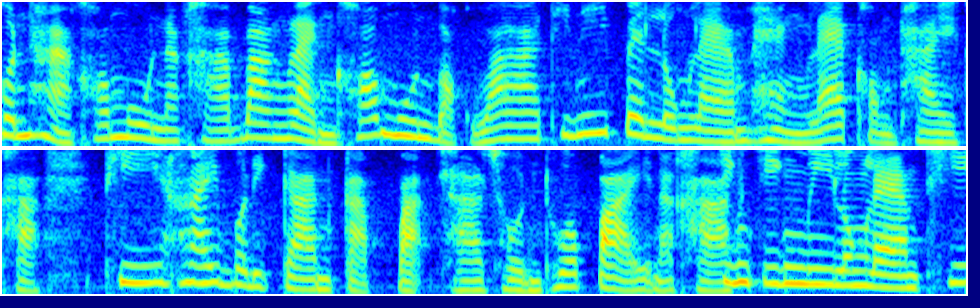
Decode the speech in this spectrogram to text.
ค้นหาข้อมูลนะคะ บางแหล่งข้อมูลบอกว่าที่นี่เป็นโรงแรมแห่งแรกของไทยค่ะ ที่ให้บริการกับประชาชนทั่วไปนะคะ จริงๆ มีโรงแรมที่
